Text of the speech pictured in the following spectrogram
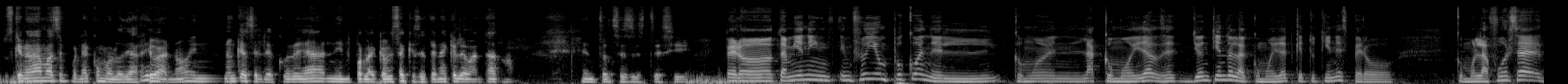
pues que nada más se ponía como lo de arriba, ¿no? Y nunca se le ocurría ni por la cabeza que se tenía que levantar, ¿no? Entonces, este sí. Pero también influye un poco en el, como en la comodidad. O sea, yo entiendo la comodidad que tú tienes, pero como la fuerza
